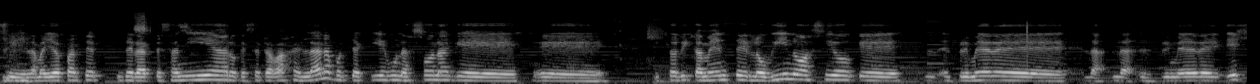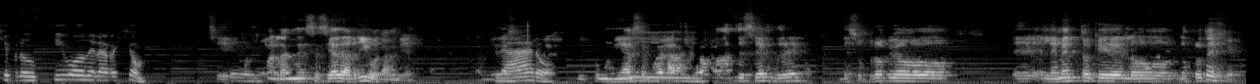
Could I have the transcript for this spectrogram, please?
sí, la mayor parte de la artesanía, lo que se trabaja en lana, porque aquí es una zona que eh, históricamente lo vino ha sido que el primer, eh, el primer eje productivo de la región. Sí, con la necesidad de abrigo también. claro. La comunidad se puede abastecer de, de su propio elemento que los protege.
